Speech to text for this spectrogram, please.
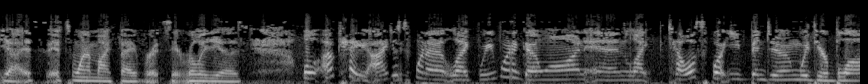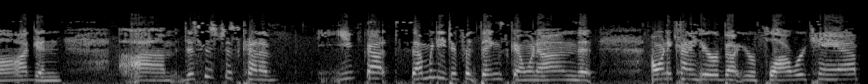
yeah, it's it's one of my favorites. It really is. Well, okay, I just want to like we want to go on and like tell us what you've been doing with your blog and um this is just kind of you've got so many different things going on that I want to kind of hear about your flower camp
